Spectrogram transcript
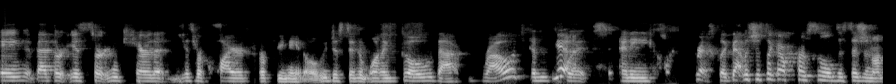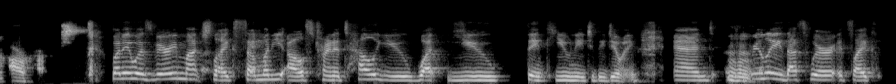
that there is certain care that is required for prenatal. We just didn't want to go that route and Yeah. put any risk. Like that was just like a personal decision on our part. but it was very much like somebody else trying to tell you what you think you need to be doing and Mhm. really that's where it's like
